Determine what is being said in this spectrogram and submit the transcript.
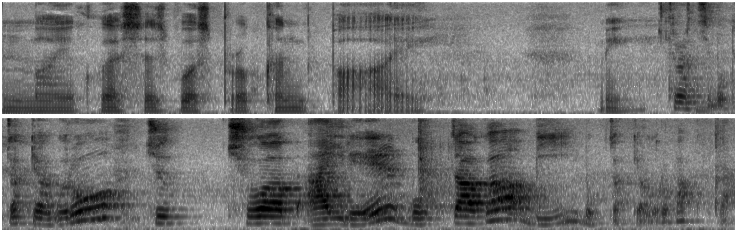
My glasses was broken by me. 그렇지 목적격으로 주 주어 I를 목적어 me 목적격으로 바꾼다.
